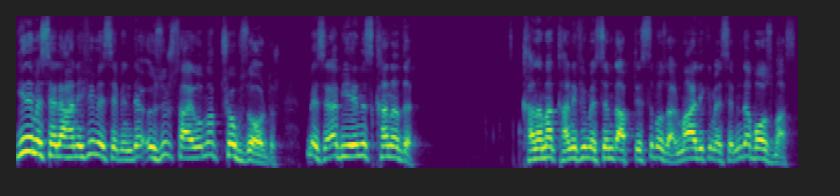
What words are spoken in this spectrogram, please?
Yine mesela Hanefi mezhebinde özür sahibi olmak çok zordur. Mesela bir yeriniz kanadı. Kanamak Hanefi mezhebinde abdesti bozar. Maliki mezhebinde bozmaz.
